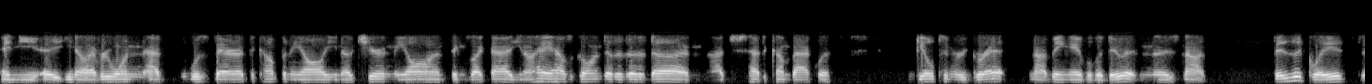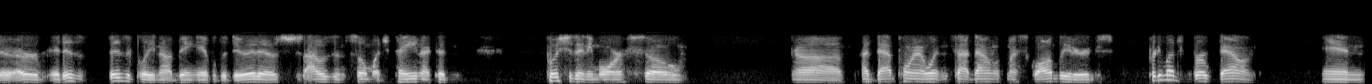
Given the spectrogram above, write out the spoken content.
and you uh, you know everyone at was there at the company, all you know cheering me on, things like that. You know, hey, how's it going? Da da da da da. And I just had to come back with guilt and regret not being able to do it, and it's not physically, it's, or it is physically not being able to do it. It was just I was in so much pain I couldn't push it anymore. So uh, at that point, I went and sat down with my squad leader and just pretty much broke down and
